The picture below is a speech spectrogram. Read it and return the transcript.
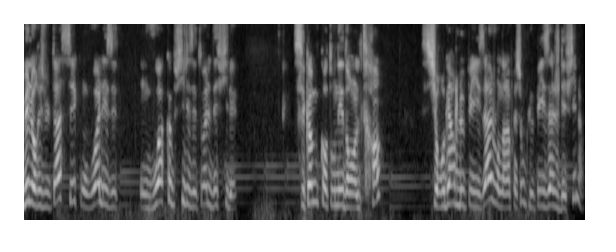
mais le résultat c'est qu'on voit, les on voit comme si les étoiles défilaient. C'est comme quand on est dans le train, si on regarde le paysage, on a l'impression que le paysage défile,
